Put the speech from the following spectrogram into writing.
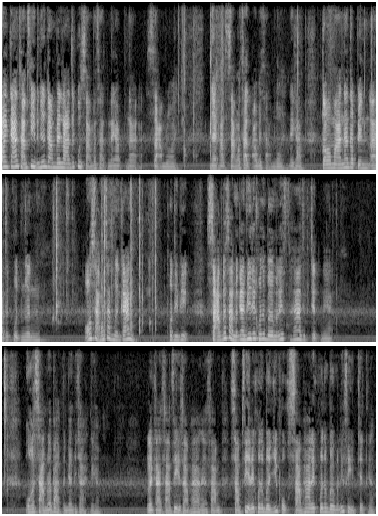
รายการสามสี่เป็นเนื้อดำใบลานตะกุดสามกษัตริย์นะครับนะสามร้อย นะครับสามกษัตริย์เอาไปสามร้อยนะครับ ต่อมาน่าจะเป็นอาจจะกุดเงินอ๋อสามกษัตริย์เหมือนกัน โทษทีพี่สามกษัตริย์เหมือนกันพี่ได้คนเบอร์มาเลขห้าสิบเจ็ดเนี่ยองค์ละสามร้อยบาทเหมือนกันพี่ชายนะครับรายการสามสี่สามห้านะสามสามสี่เลขคนเบอร์ยี่หกสามห้าเลขคนเบอร์มาเลขสี่สิบเจ็ดครับ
